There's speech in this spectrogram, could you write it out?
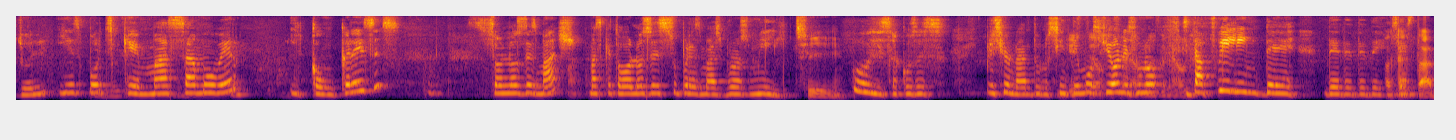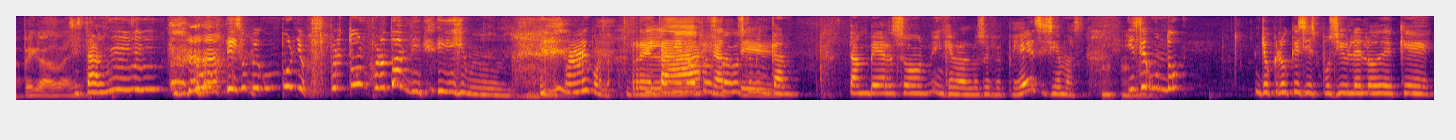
Yo el eSports que más amo ver y con creces son los de Smash, más que todos los de Super Smash Bros. Melee. Sí. Uy, esa cosa es impresionante, uno siente emociones, uno está feeling de... de, de, de, de- O sea, de- está pegado ahí. se está... mm, Le hizo pegó un puño, pero tú, pero Tandy. Bueno, no importa. Y también otros juegos que me encantan ver son en general los FPS y demás. Y segundo, yo creo que sí es posible lo de que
